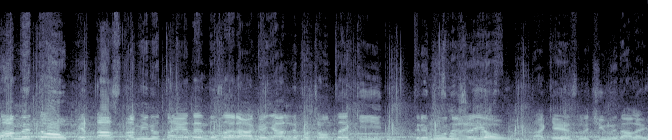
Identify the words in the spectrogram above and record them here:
Mamy to! 15 minuta 1 do 0. Genialny początek i trybuny żyją. Tak jest, lecimy dalej.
